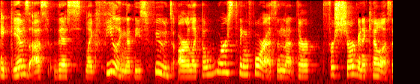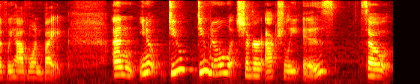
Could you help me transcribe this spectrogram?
it gives us this like feeling that these foods are like the worst thing for us and that they're for sure going to kill us if we have one bite. And you know, do you do you know what sugar actually is? So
